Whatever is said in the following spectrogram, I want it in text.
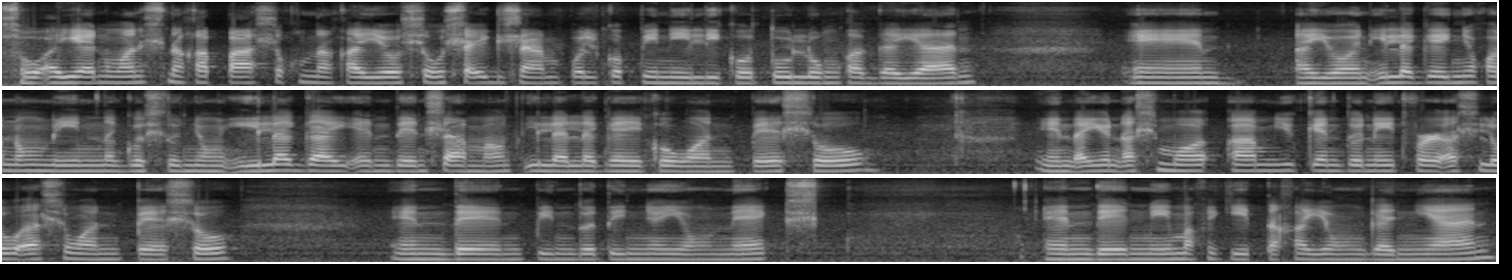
So, ayan, once nakapasok na kayo, so sa example ko, pinili ko Tulong Cagayan. And, ayun, ilagay nyo kung name na gusto nyong ilagay. And then, sa amount, ilalagay ko 1 peso. And, ayun, as mo, um, you can donate for as low as 1 peso. And then, pindutin nyo yung next. And then, may makikita kayong ganyan.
